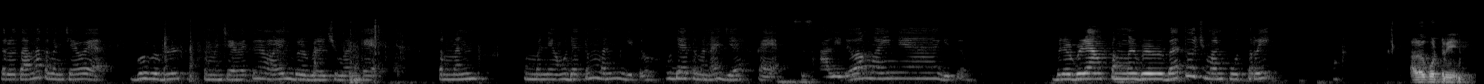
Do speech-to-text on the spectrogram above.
Terutama temen cewek ya. Gue bener temen cewek tuh yang lain bener-bener cuman kayak temen temen yang udah temen gitu. Udah temen aja kayak sesekali doang mainnya gitu. Bener-bener yang temen bener-bener tuh cuman Putri. halo Putri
